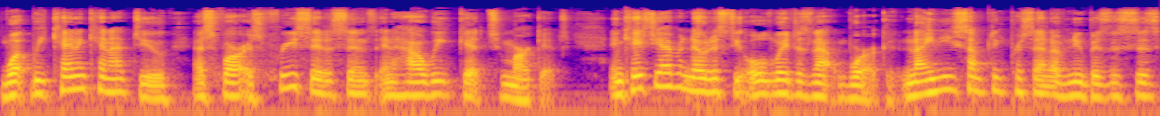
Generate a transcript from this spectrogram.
what we can and cannot do as far as free citizens and how we get to market. In case you haven't noticed, the old way does not work. 90 something percent of new businesses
